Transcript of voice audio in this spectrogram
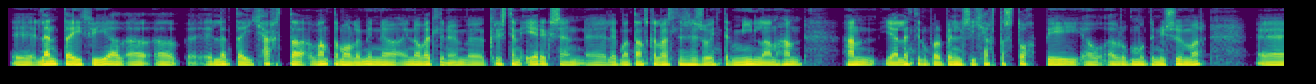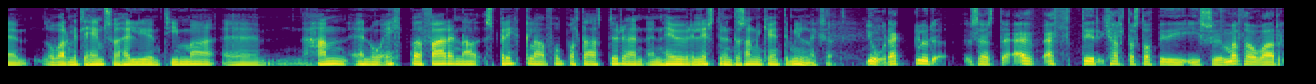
e, lenda í því að, að, að e, lenda í hjarta vandamálum inn á, inn á vellinum. Kristján Eriksen, e, leikmaður danska landslinsins og Inter Milan, hann, hann já, lendi nú bara beinleins í hjarta stoppi á Evrópumótinu í sumar e, og var milli heims og helju um tíma. E, hann er nú eitthvað farin að sprikla fótbolta aftur en, en hefur verið listur undir Inter Milan, ekki satt? Jú, reglur semst, ef- eftir hjartastoppið í, í sumar þá var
